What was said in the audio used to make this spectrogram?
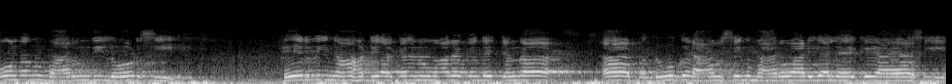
ਉਹਨਾਂ ਨੂੰ ਮਾਰਨ ਦੀ ਲੋੜ ਸੀ। ਫੇਰ ਵੀ ਨਾ ਹਟਿਆ ਕਹਿਣ ਨੂੰ ਮਾਰੇ, ਕਹਿੰਦੇ ਚੰਗਾ ਆ ਬੰਦੂਕ ਰਾਮ ਸਿੰਘ ਮਾਰਵਾੜੀਆ ਲੈ ਕੇ ਆਇਆ ਸੀ।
